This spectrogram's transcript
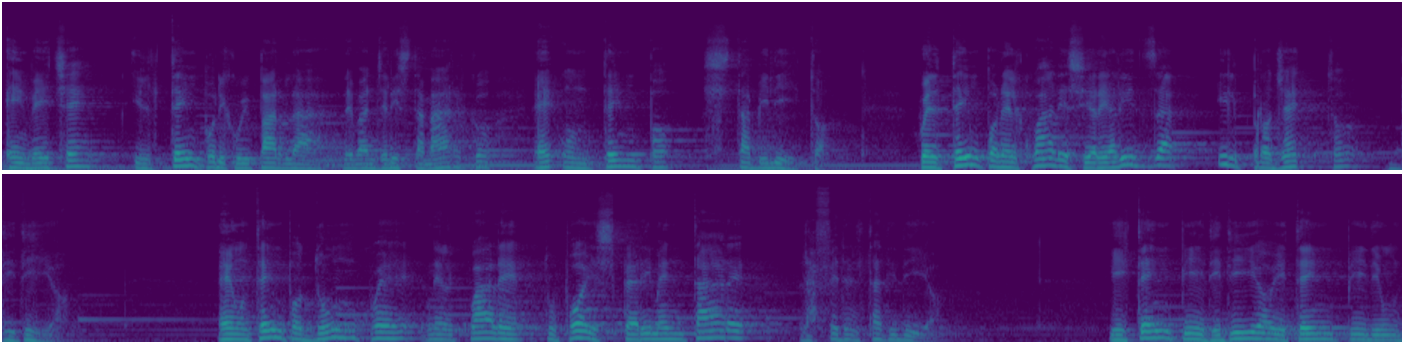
E invece il tempo di cui parla l'Evangelista Marco è un tempo stabilito, quel tempo nel quale si realizza il progetto di Dio. È un tempo dunque nel quale tu puoi sperimentare la fedeltà di Dio. I tempi di Dio, i tempi di un,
